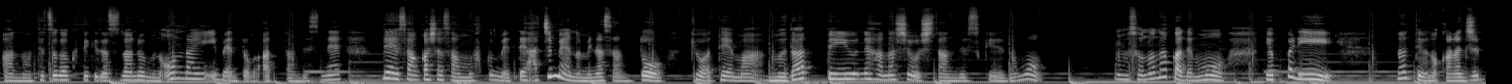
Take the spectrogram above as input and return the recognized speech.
あの哲学的雑談ルームのオンラインイベントがあったんですね。で、参加者さんも含めて8名の皆さんと今日はテーマ、無駄っていうね、話をしたんですけれども、でもその中でも、やっぱり、なんていうのかな、じ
